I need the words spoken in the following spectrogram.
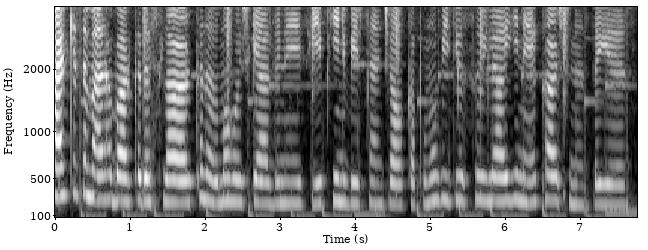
Herkese merhaba arkadaşlar. Kanalıma hoş geldiniz. Yepyeni bir Sen Çal Kapımı videosuyla yine karşınızdayız.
